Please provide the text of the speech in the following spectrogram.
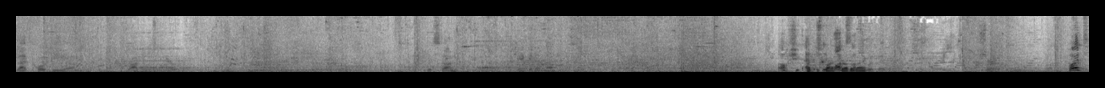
That Corki um, rocket was terrible. Good stun. I can't get in now. Oh, she to actually blocks something with it. Sure. What?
